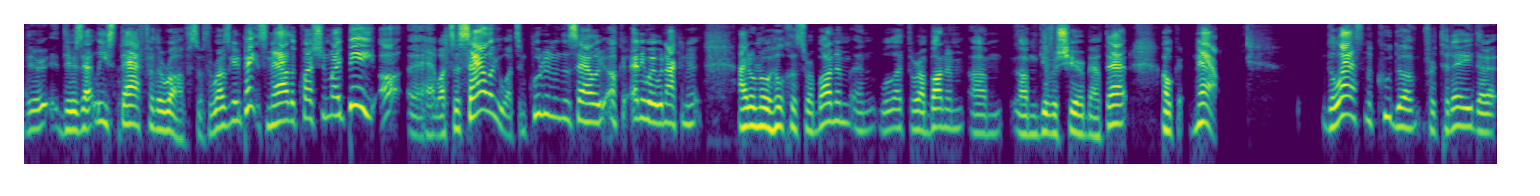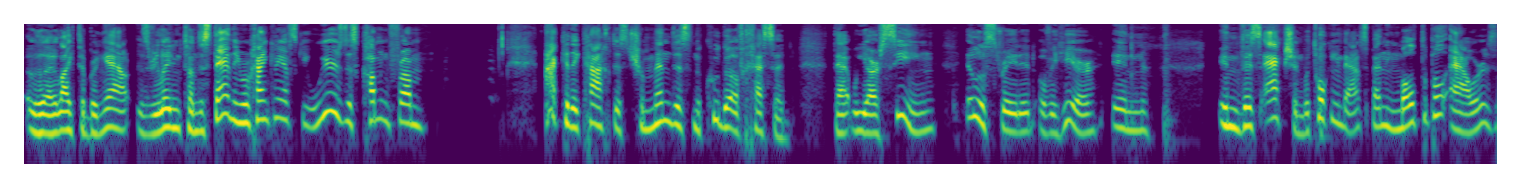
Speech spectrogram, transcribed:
there there's at least that for the Rav. So if the Rav's getting paid, so now the question might be, oh, uh, what's the salary? What's included in the salary? Okay. Anyway, we're not going to. I don't know Hilchas Rabbanim, and we'll let the Rabbanim um, um, give a share about that. Okay. Now, the last nakuda for today that I, that I, like to bring out is relating to understanding Ruchaim Kanievsky. Where is this coming from? Akadekach, this tremendous nakuda of chesed that we are seeing illustrated over here in in this action. We're talking about spending multiple hours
